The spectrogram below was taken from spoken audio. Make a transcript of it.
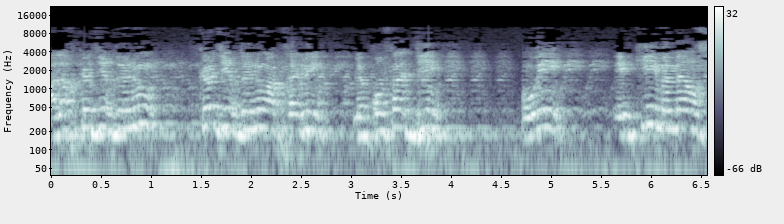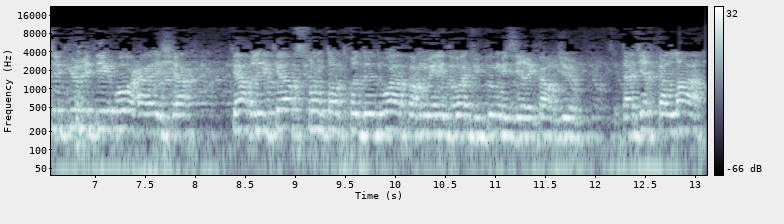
Alors que dire de nous? Que dire de nous après lui? Le prophète dit, oui, et qui me met en sécurité, ô Aïcha? Car les cœurs sont entre deux doigts parmi les doigts du tout miséricordieux. C'est-à-dire qu'Allah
